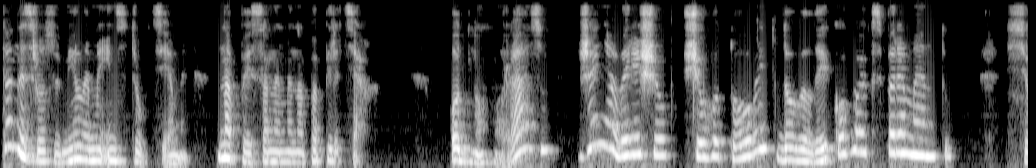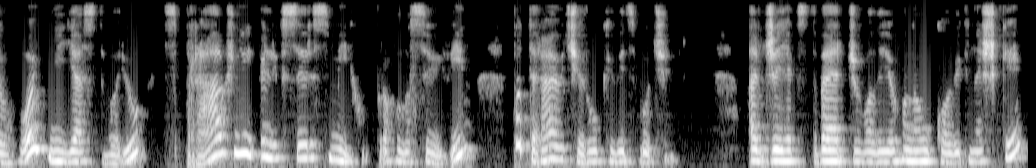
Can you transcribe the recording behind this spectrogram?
та незрозумілими інструкціями, написаними на папірцях. Одного разу Женя вирішив, що готовий до великого експерименту. Сьогодні я створю справжній еліксир сміху, проголосив він, потираючи руки від збучень. Адже, як стверджували його наукові книжки,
